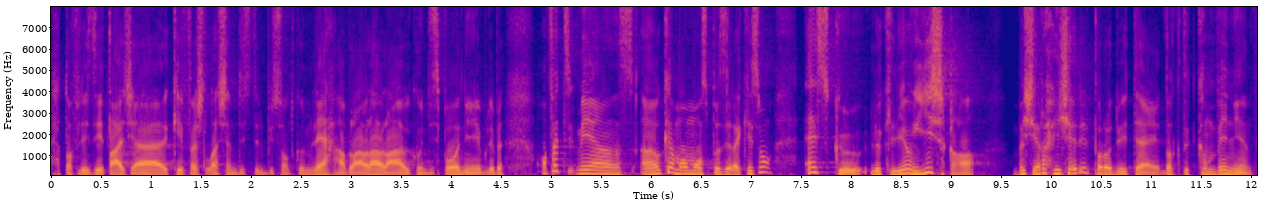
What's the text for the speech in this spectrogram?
نحطوا في لي زيتاجات كيفاش لاشين ديستريبيسيون تكون مليحه بلا بلا بلا يكون disponible. En fait, mais à, à aucun moment on se posait la question est-ce que le client يشقى باش يروح يشري البرودوي تاعي donc the convenience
